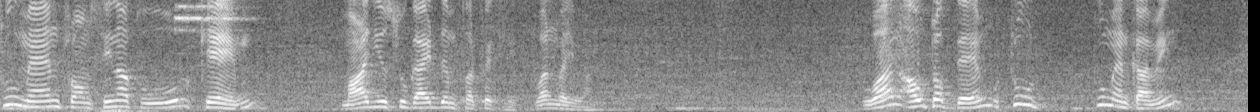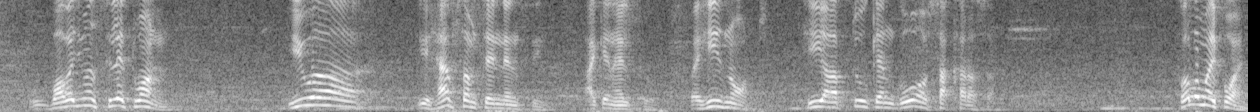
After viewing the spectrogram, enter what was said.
two men from Sinapur came, Maharaj used to guide them perfectly, one by one. One out of them, two, two men coming, Babaji must select one. You are, you have some tendency, I can help you. But he is not. He up to can go of Sakharasa. Follow my point.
